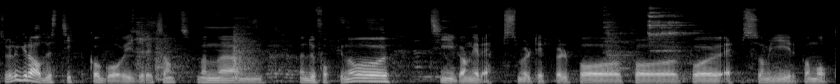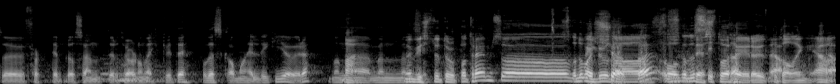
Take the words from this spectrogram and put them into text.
Så vil det gradvis tikke og gå videre, ikke sant. Men, um, men du får ikke noe ti ganger EPS multiple på, på, på EPS som gir på en måte 40% return on equity. Og det skal man heller ikke gjøre. Men, eh, men, Men hvis du tror på Traum, så skal du bare vil du kjøpe, da få desto sitte. høyere utbetaling. Ja. Ja.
